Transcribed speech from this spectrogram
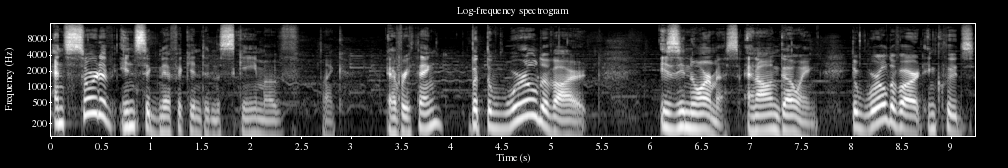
and sort of insignificant in the scheme of like everything. But the world of art is enormous and ongoing. The world of art includes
